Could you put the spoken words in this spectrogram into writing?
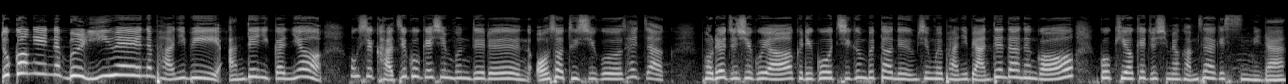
뚜껑에 있는 물 이외에는 반입이 안 되니까요. 혹시 가지고 계신 분들은 어서 드시고 살짝 버려주시고요. 그리고 지금부터는 음식물 반입이 안 된다는 거 꼭 기억해 주시면 감사하겠습니다.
